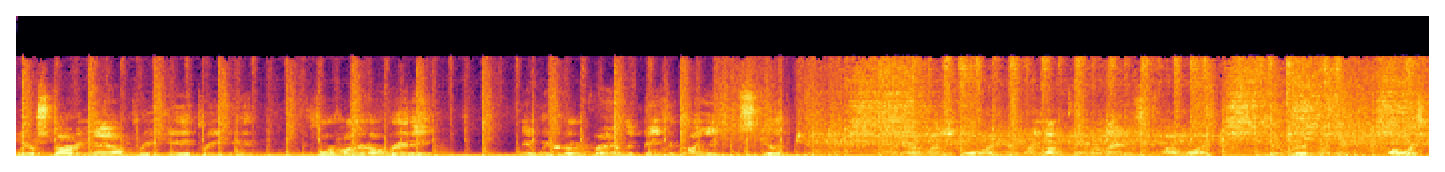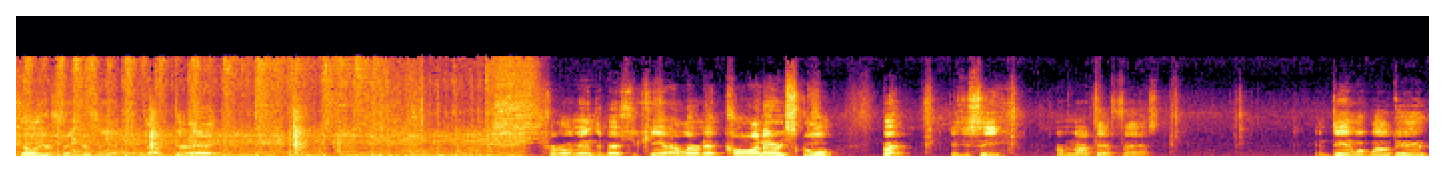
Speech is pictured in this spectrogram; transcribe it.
We are starting now, preheated, preheated, 400 already, and we are going to ground the beef and onions in the skillet. I got an onion going right here. Bring up camera ladies, my wife. Got a red onion. Always curl your fingers in. I'm not good at it. Curl them in the best you can. I learned that in culinary school, but as you see, I'm not that fast. And then what we'll do,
